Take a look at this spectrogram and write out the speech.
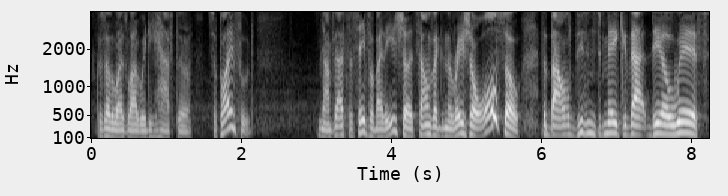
because otherwise, why would he have to supply food? Now, if that's a sefer by the Isha, it sounds like in the ratio also the Baal didn't make that deal with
